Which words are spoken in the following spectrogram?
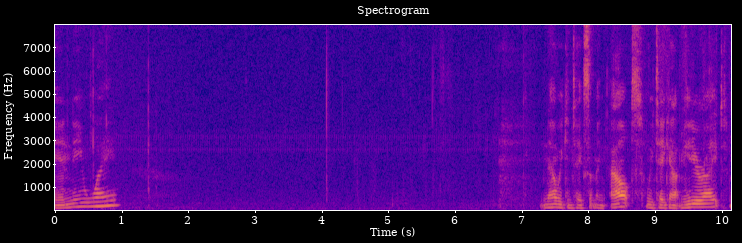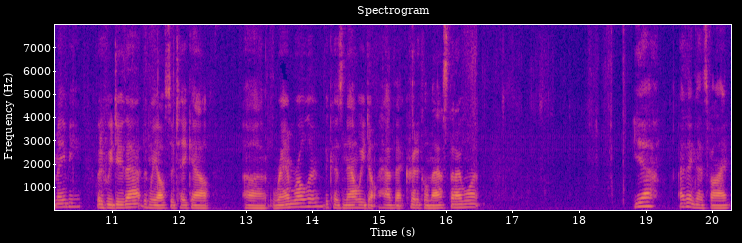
anyway. Now we can take something out. We take out Meteorite, maybe. But if we do that, then we also take out uh, Ramroller, because now we don't have that critical mass that I want. Yeah, I think that's fine.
